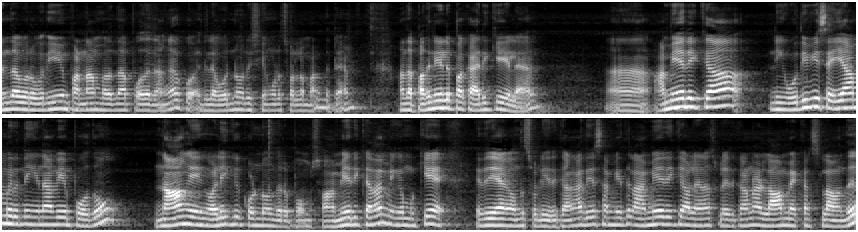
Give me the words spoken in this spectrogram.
எந்த ஒரு உதவியும் பண்ணாமல் இருந்தால் போதும் நாங்கள் இதில் இன்னொரு விஷயம் கூட சொல்ல மறந்துட்டேன். அந்த பதினேழு பக்க அறிக்கையில் அமெரிக்கா நீங்கள் உதவி செய்யாமல் இருந்தீங்கன்னாவே போதும். நாங்கள் எங்கள் வழிக்கு கொண்டு வந்திருப்போம். ஸோ அமெரிக்கா தான் மிக முக்கிய எதிரியாக வந்து சொல்லியிருக்காங்க. அதே சமயத்தில் அமெரிக்காவில் என்ன சொல்லியிருக்காங்கன்னா லா மேக்கர்ஸ்லாம் வந்து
